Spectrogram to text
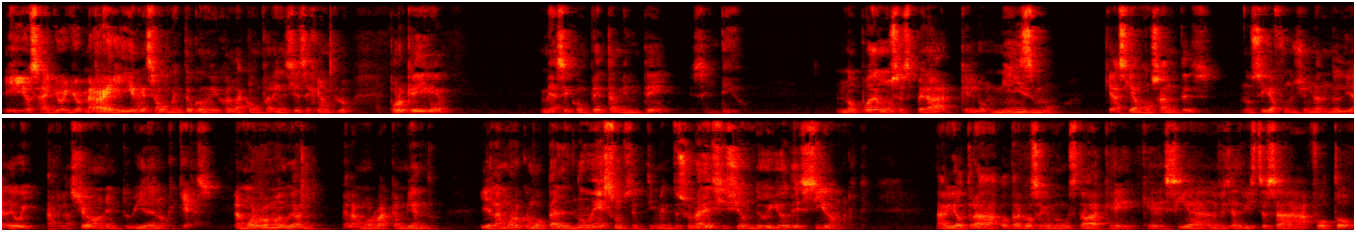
Y, o sea, yo, yo me reí en ese momento cuando dijo en la conferencia ese ejemplo, porque dije, me hace completamente sentido. No podemos esperar que lo mismo que hacíamos antes nos siga funcionando el día de hoy, la relación, en tu vida, en lo que quieras. El amor va madurando, el amor va cambiando. Y el amor como tal no es un sentimiento, es una decisión de hoy yo decido amarte. Había otra, otra cosa que me gustaba que, que decía, no sé si has visto esa foto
